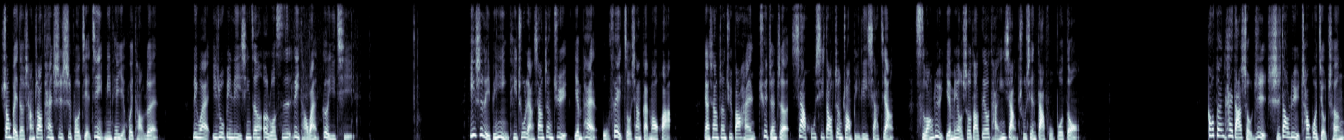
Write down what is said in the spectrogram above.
双北的长照探视是否解禁，明天也会讨论。另外，一入病例新增俄罗斯、立陶宛各一起。医师李炳颖提出两项证据，研判五肺走向感冒化。两项证据包含确诊者下呼吸道症状比例下降，死亡率也没有受到 Delta 影响出现大幅波动。高端开打首日实到率超过九成，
